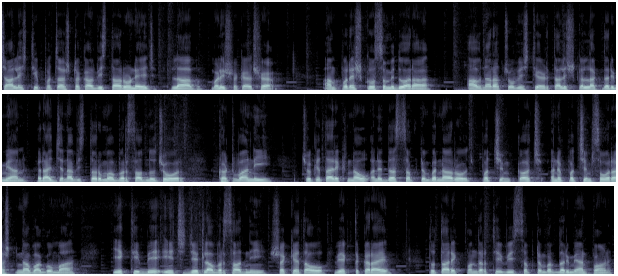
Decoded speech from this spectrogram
ચાલીસથી પચાસ ટકા વિસ્તારોને જ લાભ મળી શકે છે. આમ પરેશ ગોસ્વામી દ્વારા આવનારા ચોવીસથી અડતાલીસ કલાક દરમિયાન રાજ્યના વિસ્તારોમાં વરસાદનું જોર ઘટવાની, જોકે તારીખ નવ અને દસ સપ્ટેમ્બરના રોજ પશ્ચિમ કચ્છ અને પશ્ચિમ સૌરાષ્ટ્રના ભાગોમાં એકથી બે ઇંચ જેટલા વરસાદની શક્યતાઓ વ્યક્ત કરાય તો તારીખ પંદરથી વીસ સપ્ટેમ્બર દરમિયાન પણ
